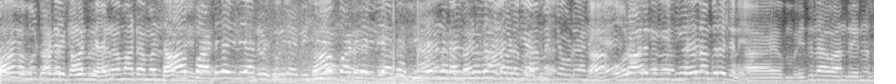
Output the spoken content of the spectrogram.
வாங்க. வீட்டோட காட்டுறேன் சொல்லல. இல்லையா சாப்பாட்டுగా இல்லையா ஒரு ஆளுக்கு வீசுங்க ஆட்சி அமைச்ச உடனே ஒரு ஆளுக்கு நாங்கள் வீசுங்க தான் பிரச்சனையா ஆஹ், இதுல வந்து என்ன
